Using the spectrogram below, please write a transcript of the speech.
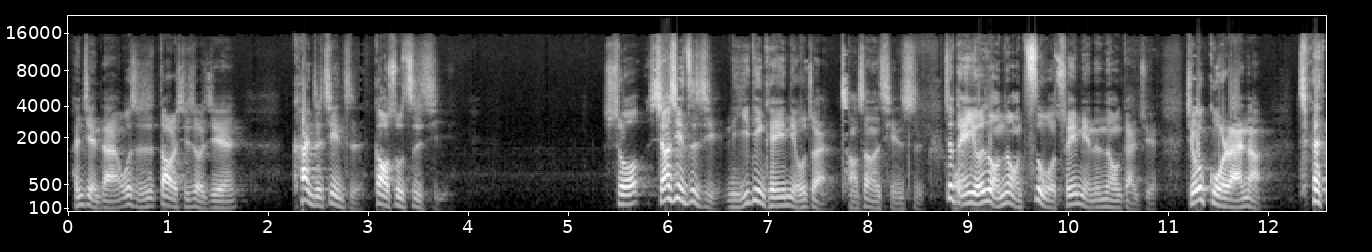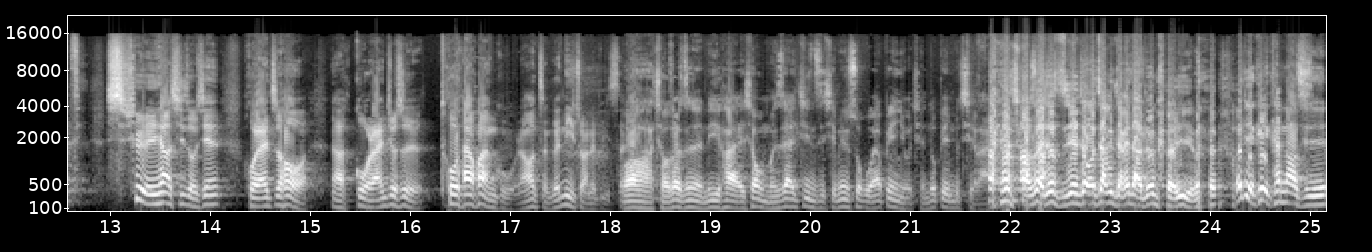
很简单，我只是到了洗手间，看着镜子，告诉自己。说相信自己，你一定可以扭转场上的情势，就等于有一种那种自我催眠的那种感觉。结果果然呢，这 去了一下洗手间回来之后啊，果然就是脱胎换骨，然后整个逆转了比赛。哇，乔帅真的很厉害，像我们在镜子前面说我要变有钱都变不起来，乔帅就直接就我这样讲一讲就可以了。而且可以看到，其实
